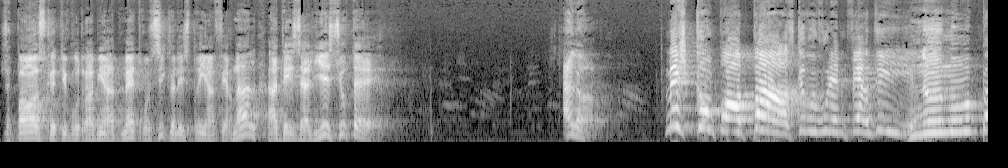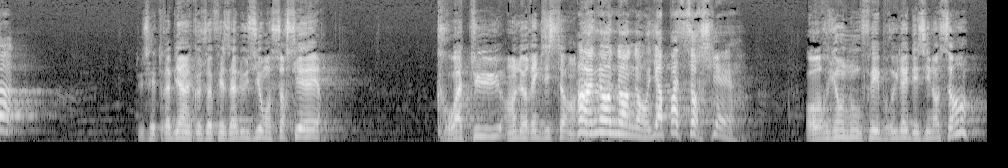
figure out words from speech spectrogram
Je pense que tu voudras bien admettre aussi que l'esprit infernal a des alliés sur Terre. Alors Mais je comprends pas ce que vous voulez me faire dire Ne mens pas Tu sais très bien que je fais allusion aux sorcières. Crois-tu en leur existence? Ah non, non, non, il n'y a pas de sorcière. Aurions-nous fait brûler des innocents?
